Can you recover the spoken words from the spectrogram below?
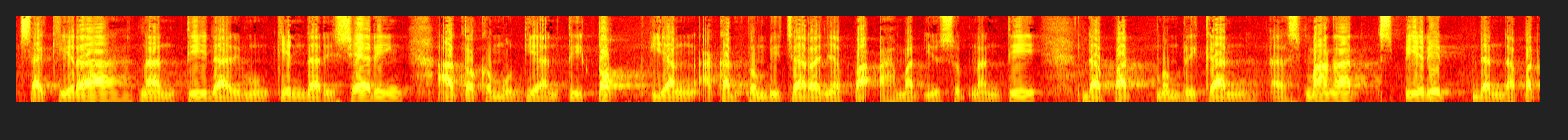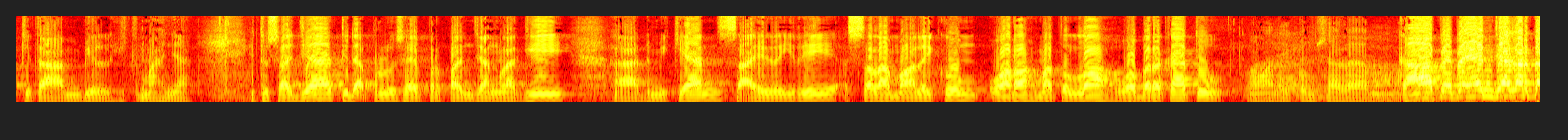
saya kira nanti dari mungkin dari sharing atau kemudian TikTok yang akan pembicaranya Pak Ahmad Yusuf nanti dapat memberikan uh, semangat, spirit dan dapat kita ambil hikmahnya. Itu saja tidak perlu saya perpanjang lagi. Uh, demikian saya akhiri. Assalamualaikum warahmatullahi wabarakatuh. Waalaikumsalam. KPPN Jakarta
